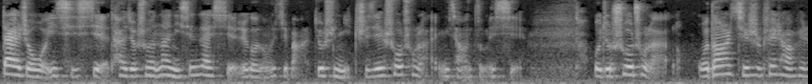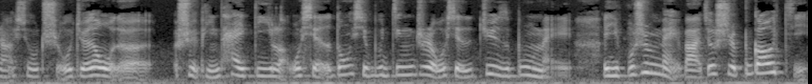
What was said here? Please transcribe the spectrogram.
带着我一起写，他就说：“那你现在写这个东西吧，就是你直接说出来，你想怎么写。”我就说出来了。我当时其实非常非常羞耻，我觉得我的水平太低了，我写的东西不精致，我写的句子不美，也不是美吧，就是不高级。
